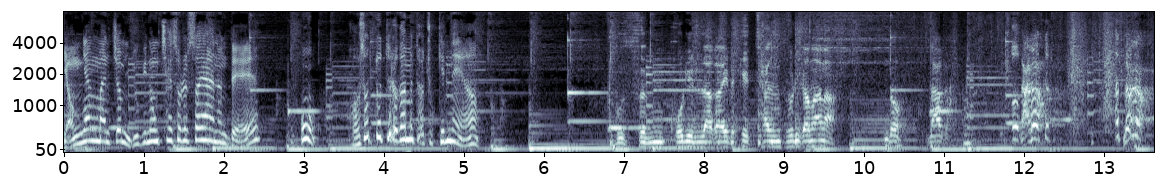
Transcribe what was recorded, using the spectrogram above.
영양 만점 유기농 채소를 써야 하는데. 어, 버섯도 들어가면 더 좋겠네요. 무슨 고릴라가 이렇게 잔소리가 많아. 너 나가. 어, 나가! 어, 나가!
